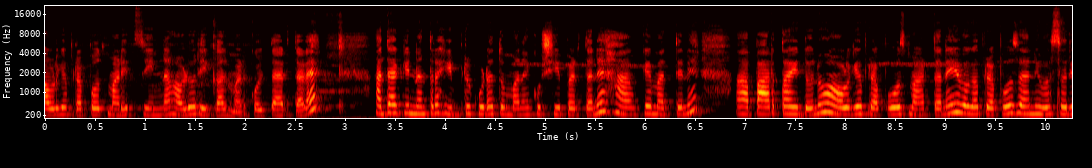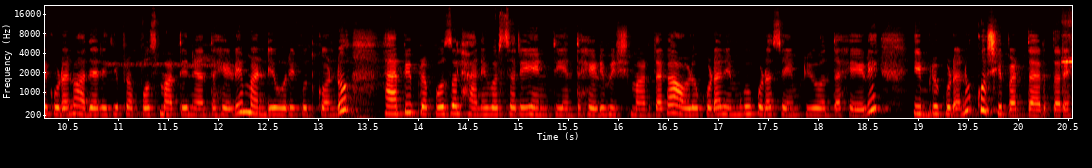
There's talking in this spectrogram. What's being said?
ಅವಳಿಗೆ ಪ್ರಪೋಸ್ ಮಾಡಿದ ಸೀನ್ನ ಅವಳು ರೀಕಾಲ್ ಮಾಡ್ಕೊಳ್ತಾ ಇರ್ತಾಳೆ. ಅದಾಗಿದ ನಂತರ ಇಬ್ಬರು ಕೂಡ ತುಂಬಾ ಖುಷಿ ಪಡ್ತಾನೆ. ಹಾಗೆ ಮತ್ತೆ ಪಾರ್ಥ ಇದ್ದನು ಅವಳಿಗೆ ಪ್ರಪೋಸ್ ಮಾಡ್ತಾನೆ. ಇವಾಗ ಪ್ರಪೋಸ್ ಆ್ಯನಿವರ್ಸರಿ ಕೂಡ ಅದೇ ರೀತಿ ಪ್ರಪೋಸ್ ಮಾಡ್ತೀನಿ ಅಂತ ಹೇಳಿ ಮಂಡಿ ಊರಿಗೆ ಕೂತ್ಕೊಂಡು ಹ್ಯಾಪಿ ಪ್ರಪೋಸಲ್ ಆ್ಯನಿವರ್ಸರಿ ಹೆಂಡ್ತಿ ಅಂತ ಹೇಳಿ ವಿಶ್ ಮಾಡಿದಾಗ, ಅವಳು ಕೂಡ ನಿಮಗೂ ಕೂಡ ಸೇಮ್ ಟು ಯು ಅಂತ ಹೇಳಿ ಇಬ್ಬರು ಕೂಡ ಖುಷಿ ಪಡ್ತಾ ಇರ್ತಾರೆ.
